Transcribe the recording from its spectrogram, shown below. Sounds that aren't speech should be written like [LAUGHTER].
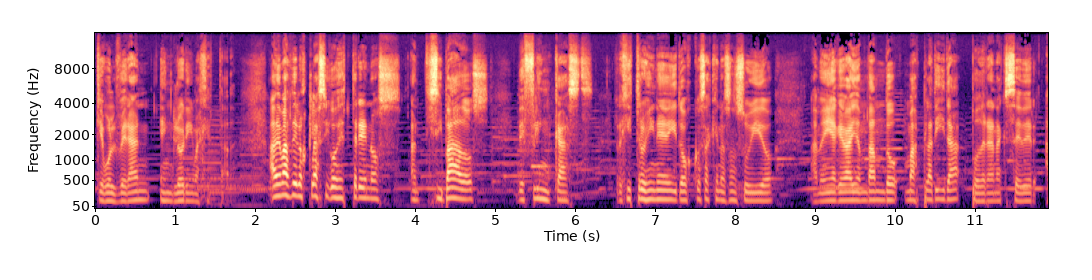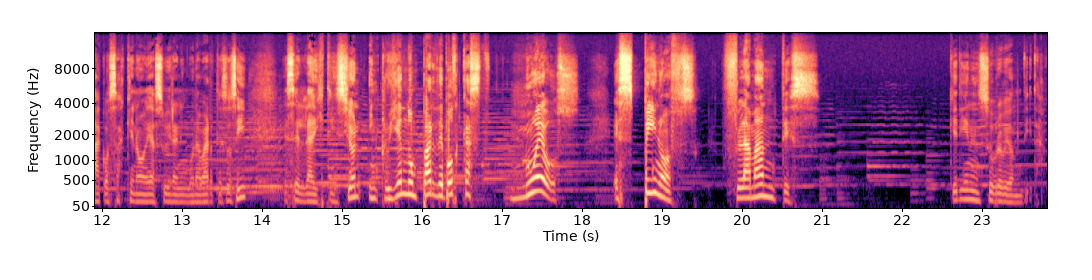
que volverán en gloria y majestad. Además de los clásicos estrenos anticipados de Flinkcast, registros inéditos, cosas que no han subido. A medida que vayan dando más platita, podrán acceder a cosas que no voy a subir a ninguna parte. Eso sí, esa es la distinción, incluyendo un par de podcasts nuevos, spin-offs, flamantes, que tienen su propia ondita.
